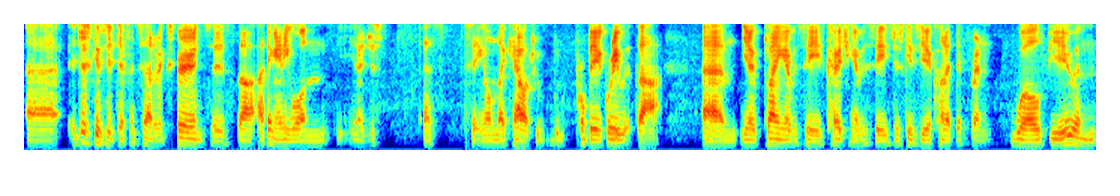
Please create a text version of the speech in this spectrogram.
Uh, it just gives you a different set of experiences that I think anyone you know just uh, sitting on their couch would, would, probably agree with that. Um, you know, playing overseas, coaching overseas, just gives you a kind of different worldview, and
